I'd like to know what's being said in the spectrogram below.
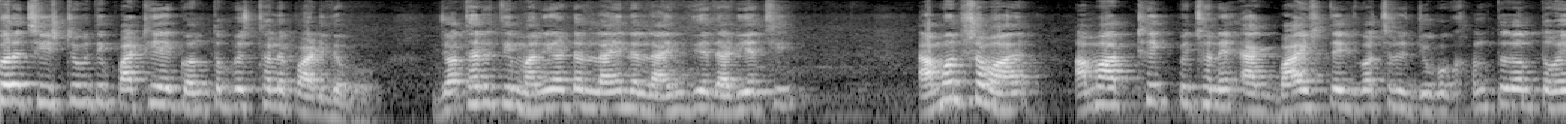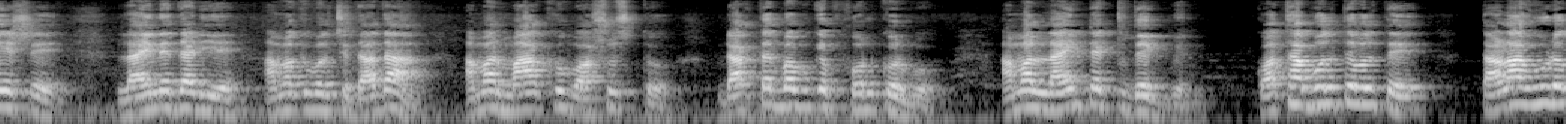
করেছি ইষ্টপতি পাঠিয়ে গন্তব্যস্থলে পাড়ি দেবো। যথারীতি মানি অর্ডার লাইনে লাইন দিয়ে দাঁড়িয়েছি। এমন সময় আমার ঠিক পেছনে এক বাইশ তেইশ বছরের যুবক হন্তদন্ত হয়ে এসে লাইনে দাঁড়িয়ে আমাকে বলছে, দাদা, আমার মা খুব অসুস্থ, ডাক্তারবাবুকে ফোন করব। আমার লাইনটা একটু দেখবেন। কথা বলতে বলতে তাড়াহুড়ো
